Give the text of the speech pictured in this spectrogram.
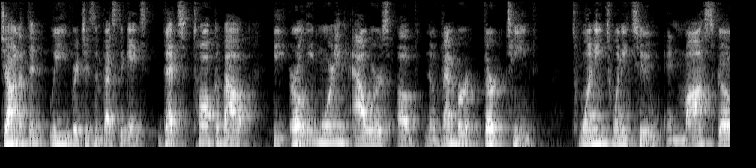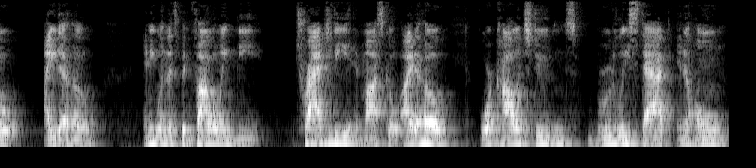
Jonathan Lee Riches investigates. Let's talk about the early morning hours of November 13th, 2022 in Moscow, Idaho. Anyone that's been following the tragedy in Moscow, Idaho, four college students brutally stabbed in a home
